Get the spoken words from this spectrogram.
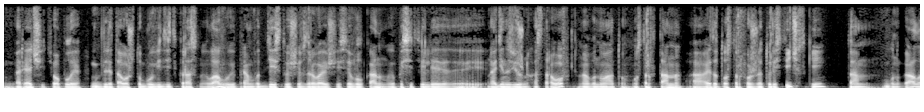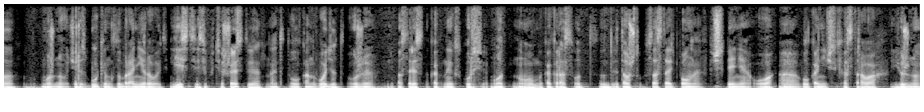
горячие, теплые. Для того, чтобы увидеть красную лаву и прям вот действующий взрывающийся вулкан, мы посетили э, один из южных островов Вануату, остров Танна. А этот остров уже туристический, там бунгало, можно его через букинг забронировать. Есть эти путешествия, на этот вулкан водят уже непосредственно как на экскурсию. Вот. Но мы как раз вот для того, чтобы составить полное впечатление о, о вулканических островах южной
